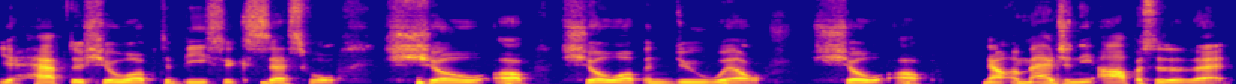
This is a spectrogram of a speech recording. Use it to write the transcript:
You have to show up to be successful. Show up. Show up and do well. Show up. Now, imagine the opposite of that.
